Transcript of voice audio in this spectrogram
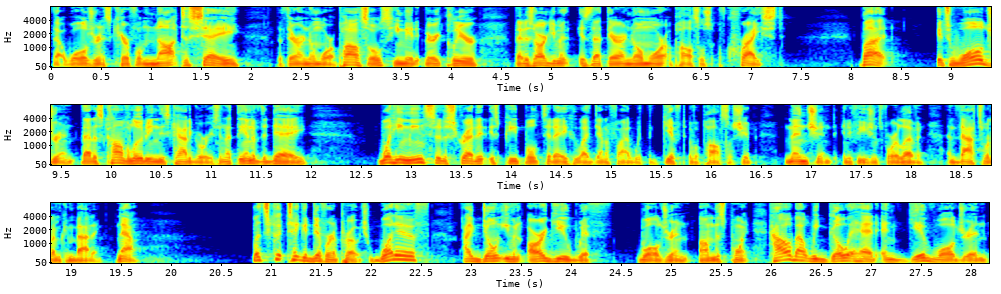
that Waldron is careful not to say that there are no more apostles. He made it very clear that his argument is that there are no more apostles of Christ. But it's Waldron that is convoluting these categories. And at the end of the day, what he means to discredit is people today who identify with the gift of apostleship mentioned in Ephesians 4:11, and that's what I'm combating. Now, let's take a different approach. What if I don't even argue with Waldron on this point. How about we go ahead and give Waldron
